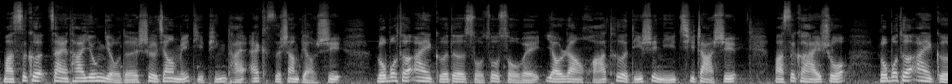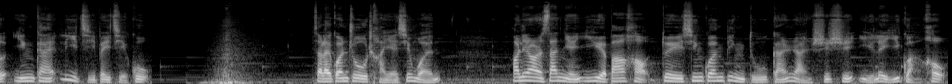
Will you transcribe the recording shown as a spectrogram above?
马斯克在他拥有的社交媒体平台 X 上表示，罗伯特·艾格的所作所为要让华特迪士尼气炸尸。马斯克还说，罗伯特·艾格应该立即被解雇。再来关注产业新闻。二零二三年一月八号，对新冠病毒感染实施乙类乙管后，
